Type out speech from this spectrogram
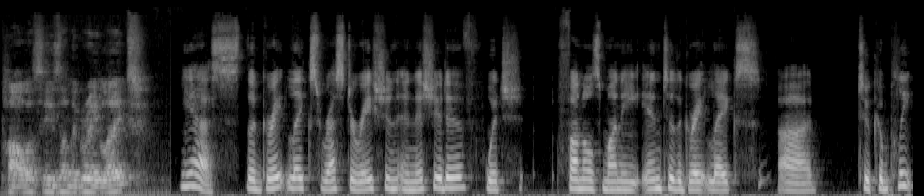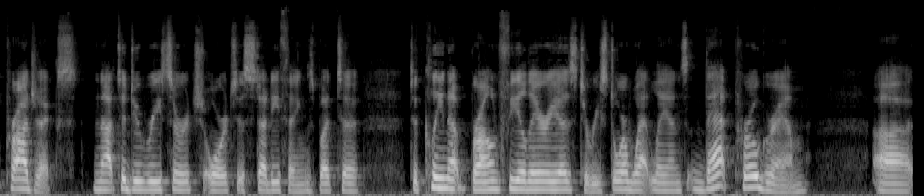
policies on the Great Lakes? Yes, the Great Lakes Restoration Initiative, which funnels money into the Great Lakes uh, to complete projects, not to do research or to study things, but to, to clean up brownfield areas, to restore wetlands. That program uh,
